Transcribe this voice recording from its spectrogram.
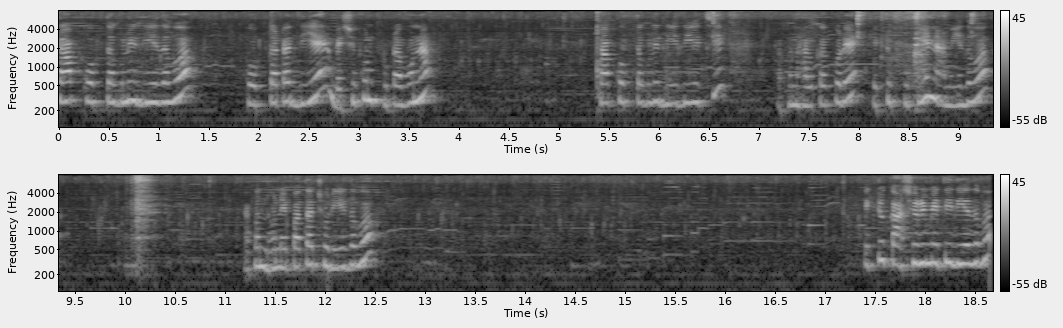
সব কোপ্তাগুলি দিয়ে দেবো। কোপ্তাটা দিয়ে বেশিক্ষণ ফুটাবো না। সব কোপ্তাগুলি দিয়ে দিয়েছি। এখন হালকা করে একটু ফুটিয়ে নামিয়ে দেবো। এখন ধনে পাতা ছড়িয়ে দেবো। একটু কাসুরি মেথি দিয়ে দেবো।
